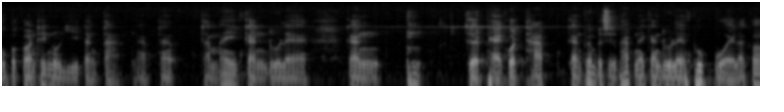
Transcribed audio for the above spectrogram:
อุปกรณ์เทคโนโลยีต่างๆนะครับทำให้การดูแลการเกิดแผลกดทับ การเพิ่มประสิทธิภาพในการดูแลผู้ป่วย แล้วก็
